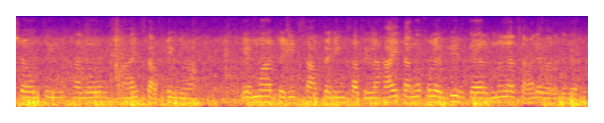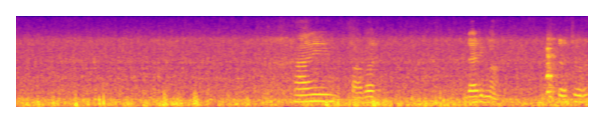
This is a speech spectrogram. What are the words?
ஷோதி ஹலோ ஹாய் சாப்பிட்டீங்களா? எம்ஆர் டெடி சாப்பிட்டேன் நீங்கள் சாப்பிட்டீங்களா? ஹாய் தங்கப்புல எப்படி இருக்க? ரெண்டு நாளாக சாலை வரதில்ல హాయ్ పవర్ డాడీ మా ఇక్కడ చూడు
